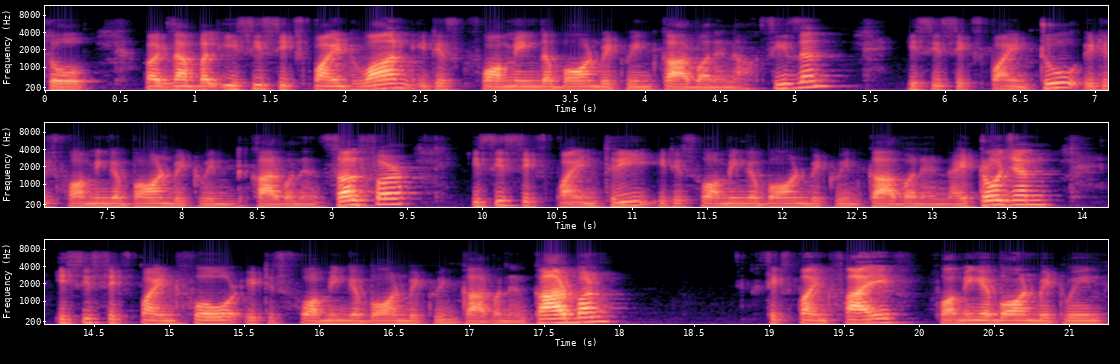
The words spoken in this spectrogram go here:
So, for example, EC 6.1 it is forming the bond between carbon and oxygen. EC 6.2 it is forming a bond between carbon and sulfur. EC 6.3 it is forming a bond between carbon and nitrogen. EC 6.4 it is forming a bond between carbon and carbon. 6.5 forming a bond between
